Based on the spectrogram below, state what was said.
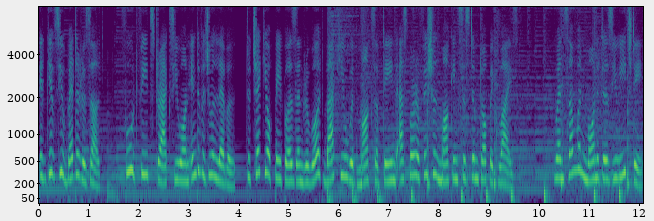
It gives you better result. Food Feeds tracks you on individual level to check your papers and revert back you with marks obtained as per official marking system topic wise. When someone monitors you each day,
